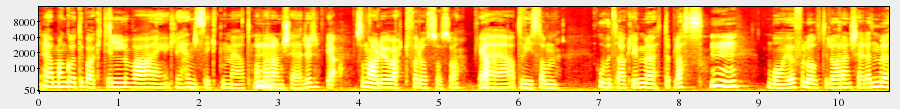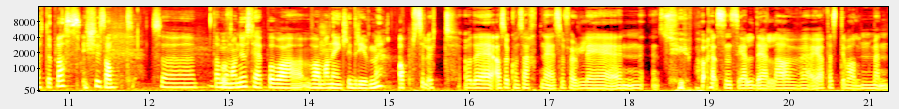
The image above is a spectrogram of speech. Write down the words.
Ja, Man går tilbake til hva er egentlig hensikten med at man mm. arrangerer. Ja. Sånn har det jo vært for oss også. Ja. Eh, at vi som hovedsakelig møteplass mm må jo få lov til å arrangere en møteplass. Ikke sant. Så da må man jo se på hva, hva man egentlig driver med. Absolutt. Og det, altså konserten er selvfølgelig en superessensiell del av Øyafestivalen, men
